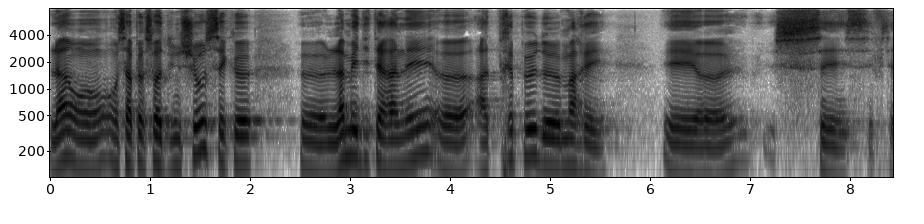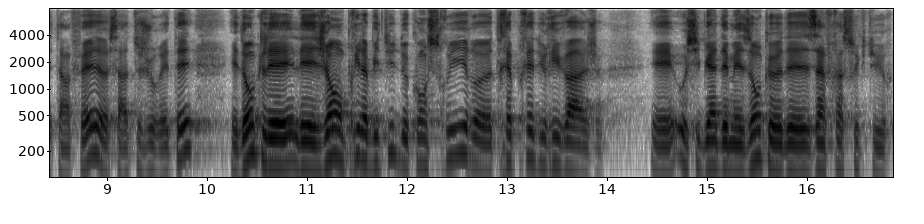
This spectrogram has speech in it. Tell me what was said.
là, on, s'aperçoit d'une chose, c'est que euh, la Méditerranée euh, a très peu de marées. Et euh, c'est un fait, ça a toujours été. Et donc, les, gens ont pris l'habitude de construire très près du rivage. et aussi bien des maisons que des infrastructures.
